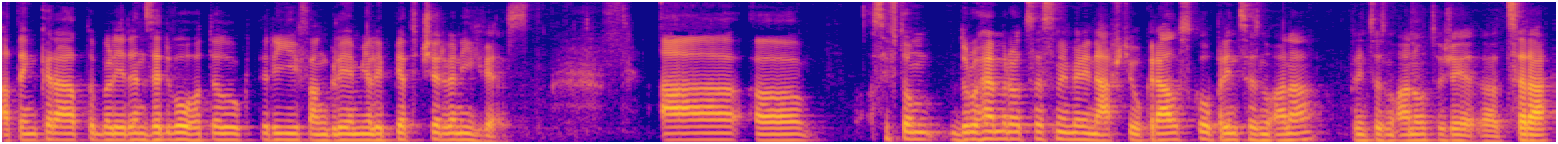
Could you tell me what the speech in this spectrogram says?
a tenkrát to byl jeden ze dvou hotelů, který v Anglii měli pět červených hvězd. A uh, asi v tom druhém roce jsme měli návštěvu královskou princeznu Anna, princeznu Anu, což je uh, dcera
